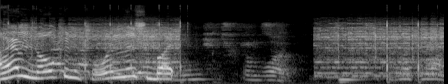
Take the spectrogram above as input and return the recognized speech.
I have no control in this, but what? What's wrong?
